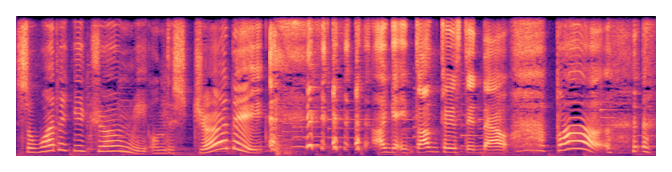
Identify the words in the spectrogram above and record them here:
So, why don't you join me on this journey? I'm getting tongue twisted now, but.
